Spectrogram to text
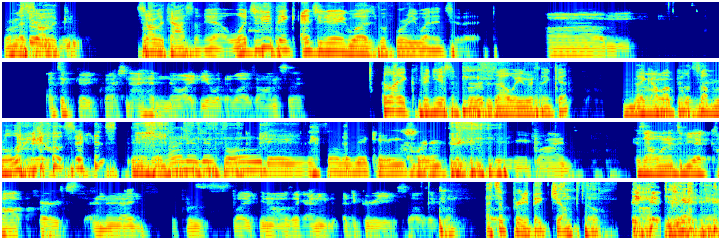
Wanna Let's start start with me? Start with Kasim. Yeah. What did you think engineering was before you went into it? Um, that's a good question. I had no idea what it was, honestly. Like Phineas and Ferb? Is that what you were thinking? Like I'm gonna build some roller coasters. There's a hundred and four days summer I vacation. completely blind because I wanted to be a cop first, and then Right. it was like you know I was like I need a degree, so I was like, what, That's a pretty big jump, though. Top Yeah. engineer.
